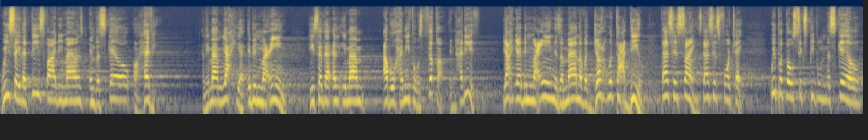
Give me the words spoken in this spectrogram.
we say that these five Imams in the scale are heavy. Imam Yahya ibn Ma'in, he said that Al Imam Abu Hanifa was thiqah in hadith. Yahya ibn Ma'in is a man of a jarh wa ta'dil. That's his science, that's his forte. We put those six people in the scale,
